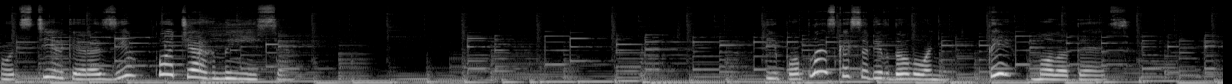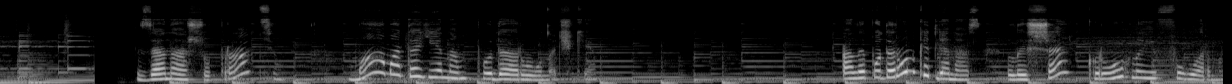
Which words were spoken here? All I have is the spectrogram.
От стільки разів потягнися. І поплескай собі в долоні. Ти молодець. За нашу працю мама дає нам подаруночки. Але подарунки для нас лише круглої форми.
